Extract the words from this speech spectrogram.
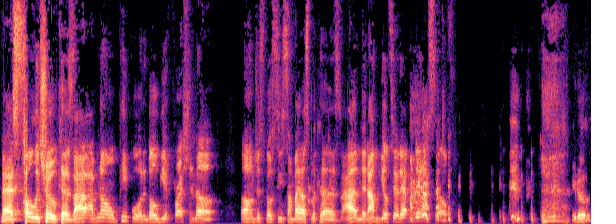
That's totally true because I've known people to go get freshened up, um, just go see somebody else because I admit I'm guilty of that my damn self. you know,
